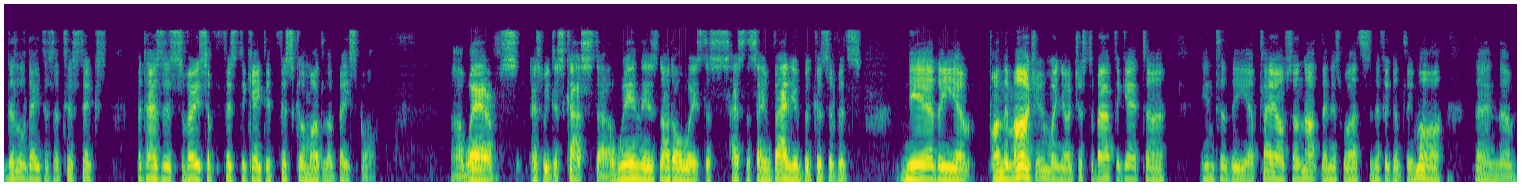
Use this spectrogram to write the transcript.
little data statistics, but has this very sophisticated fiscal model of baseball, uh, where, as we discussed, uh, a win is not always this has the same value because if it's near the um, on the margin when you're just about to get uh, into the uh, playoffs or not, then it's worth significantly more than um,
